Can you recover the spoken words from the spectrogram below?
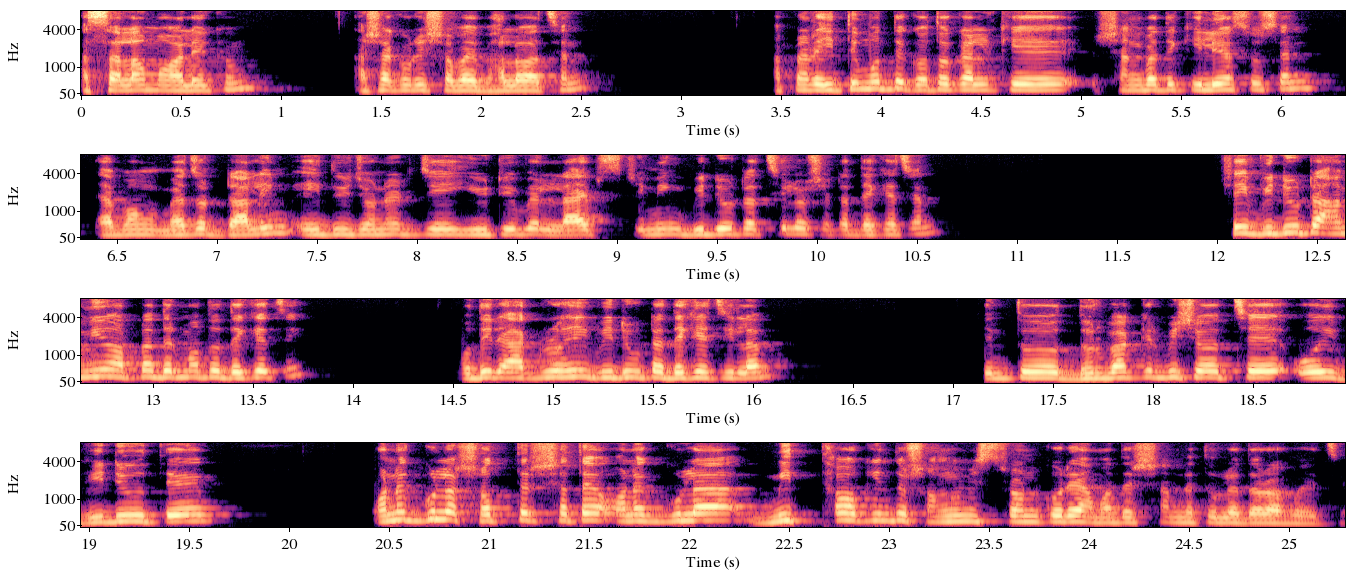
আসসালামু আলাইকুম। আশা করি সবাই ভালো আছেন। আপনারা ইতিমধ্যে গতকালকে সাংবাদিক ইলিয়াস হোসেন এবং মেজর ডালিম এই দুইজনের যে ইউটিউবের লাইভ স্ট্রিমিং ভিডিওটা ছিল সেটা দেখেছেন। সেই ভিডিওটা আমিও আপনাদের মতো দেখেছি। ওদের আগ্রহী ভিডিওটা দেখেছিলাম। কিন্তু দুর্ভাগ্যের বিষয় হচ্ছে ওই ভিডিওতে অনেকগুলা সত্যের সাথে অনেকগুলা মিথ্যাও কিন্তু সংমিশ্রণ করে আমাদের সামনে তুলে ধরা হয়েছে।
